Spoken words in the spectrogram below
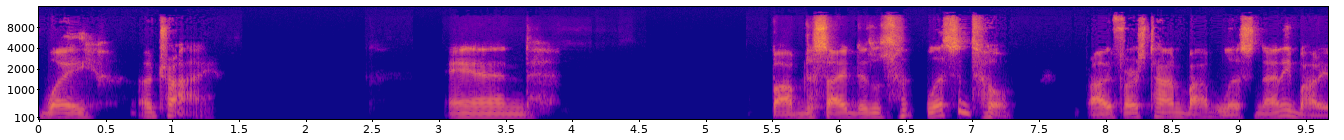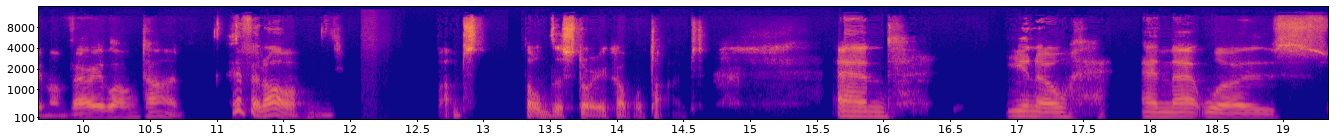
way a try? And Bob decided to listen to him. Probably the first time Bob listened to anybody in a very long time, if at all. Bob's told this story a couple times. And, you know, and that was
